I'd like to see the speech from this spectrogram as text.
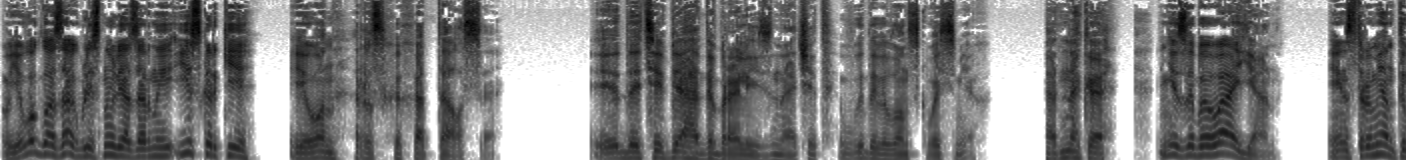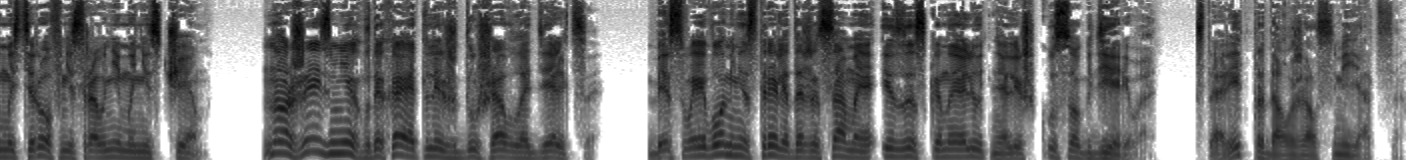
В его глазах блеснули озорные искорки, и он расхохотался. «И до тебя добрались, значит», — выдавил он сквозь смех. «Однако, не забывай, Ян, инструменты мастеров несравнимы ни с чем. Но жизнь в них вдыхает лишь душа владельца. Без своего министреля даже самая изысканная лютня — лишь кусок дерева. Старик продолжал смеяться.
